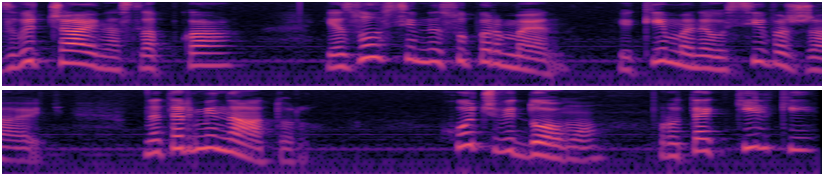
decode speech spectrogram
звичайна, слабка. Я зовсім не супермен, яким мене усі вважають, не термінатор, хоч відомо, проте тільки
